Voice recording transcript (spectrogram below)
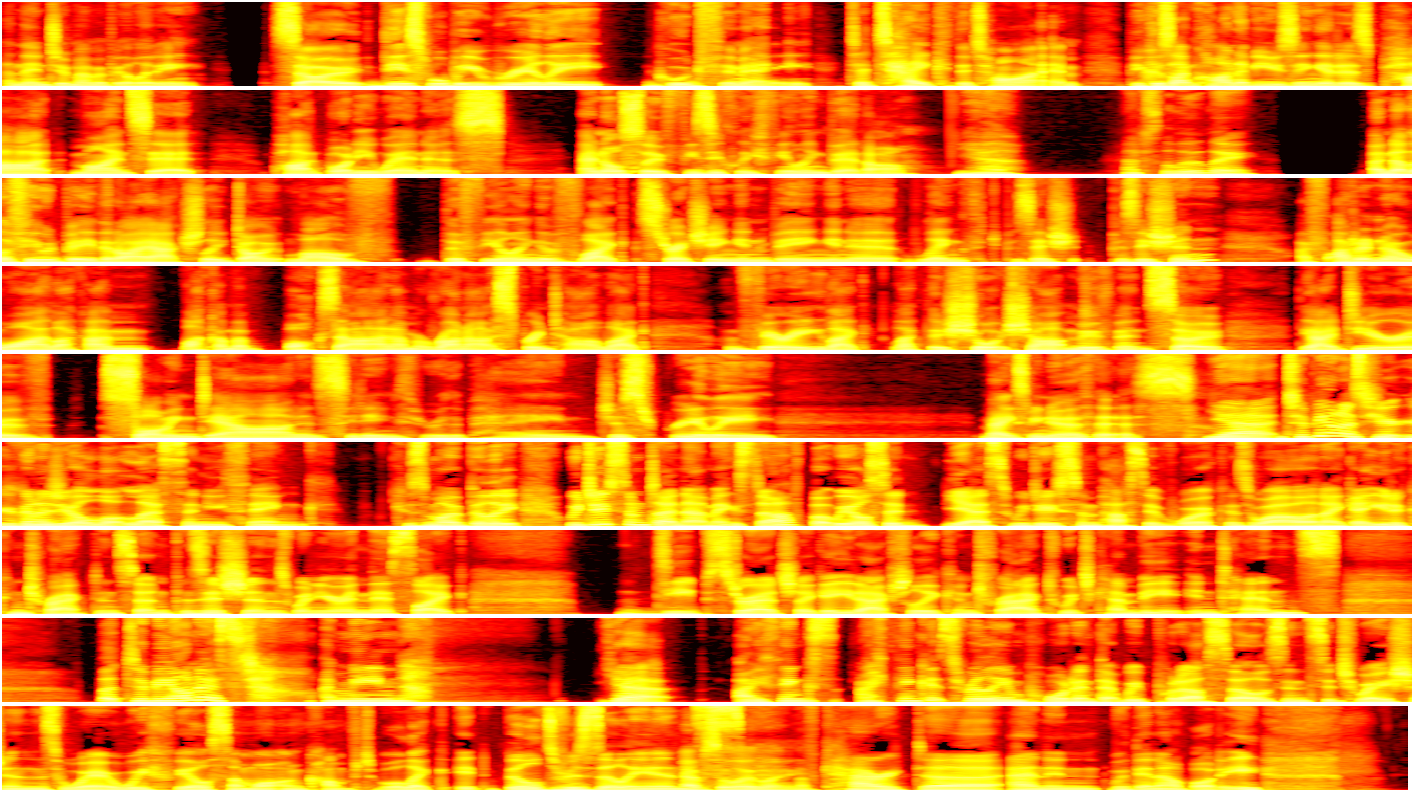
and then do my mobility. So this will be really good for me to take the time because I'm kind of using it as part mindset, part body awareness, and also physically feeling better. Yeah, absolutely. Another fear would be that I actually don't love the feeling of like stretching and being in a lengthed position. Position. I, f- I don't know why. Like I'm like I'm a boxer and I'm a runner, a sprinter. Like I'm very like like those short, sharp movements. So the idea of slowing down and sitting through the pain just really makes me nervous. Yeah, to be honest, you're, you're going to do a lot less than you think because mobility, we do some dynamic stuff, but we also, yes, we do some passive work as well. And I get you to contract in certain positions when you're in this like deep stretch. I get you to actually contract, which can be intense. But to be honest, I mean, yeah, I think I think it's really important that we put ourselves in situations where we feel somewhat uncomfortable. Like it builds resilience, Absolutely. of character and in within our body.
